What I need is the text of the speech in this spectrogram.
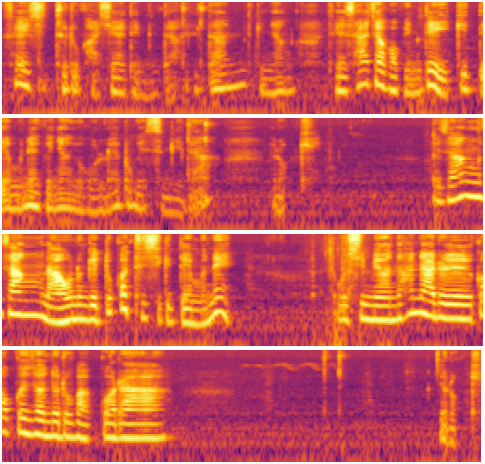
새 시트로 가셔야 됩니다. 일단 그냥 제 사작업인데 있기 때문에 그냥 이걸로 해보겠습니다. 이렇게. 그래서 항상 나오는 게 똑같으시기 때문에 보시면 하나를 꺾은 선으로 바꿔라. 이렇게.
